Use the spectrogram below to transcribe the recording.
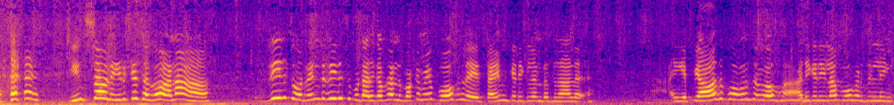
இன்ஸ்டாவில் இருக்கு சகோ ஆனால் ரீல்ஸ் ஒரு ரெண்டு ரீல்ஸ் போட்டு அதுக்கப்புறம் அந்த பக்கமே போகல. டைம் கிடைக்கலன்றதுனால. எப்பயாவது போவோம் சகோ அடிக்கடிலாம் போகிறது இல்லைங்க.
